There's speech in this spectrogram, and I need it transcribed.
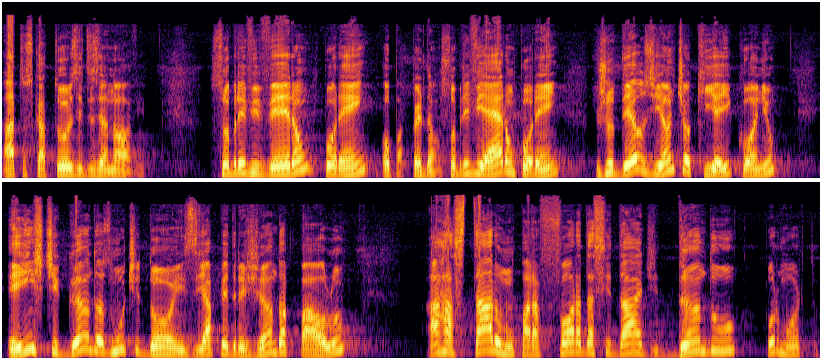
Atos 14, 19. Sobreviveram, porém, opa, perdão, sobrevieram, porém, judeus de Antioquia e Icônio, e instigando as multidões e apedrejando a Paulo, arrastaram-no para fora da cidade, dando-o por morto.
